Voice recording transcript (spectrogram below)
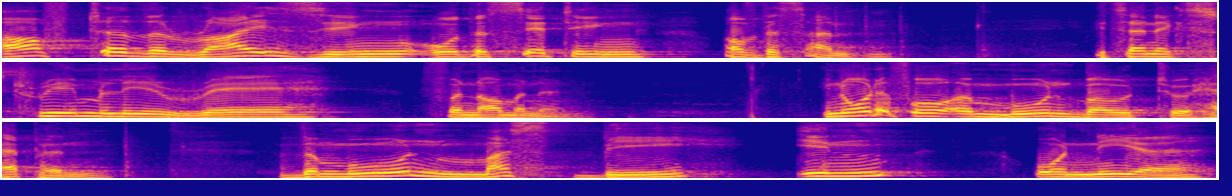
after the rising or the setting of the sun. It's an extremely rare phenomenon. In order for a moonbow to happen, the moon must be in or near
